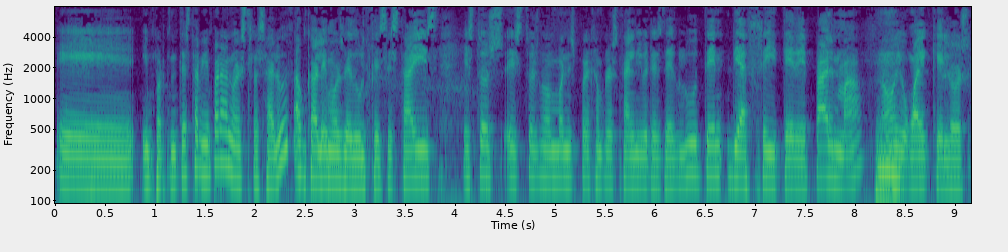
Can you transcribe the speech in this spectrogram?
eh, importantes también para nuestra salud, aunque hablemos de dulces. Estáis, estos, estos bombones, por ejemplo, están libres de gluten, de aceite de palma, ¿no? Mm. Igual que los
